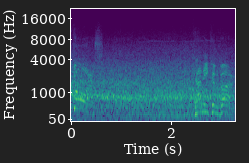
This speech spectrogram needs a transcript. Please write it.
scores! Can he convert?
